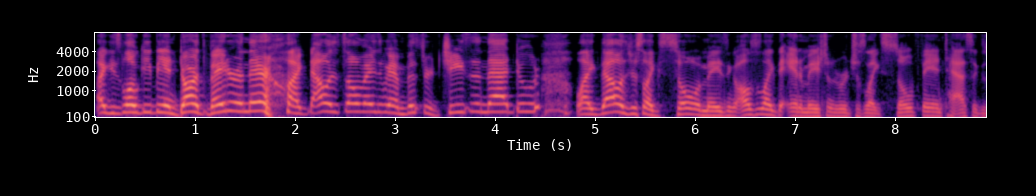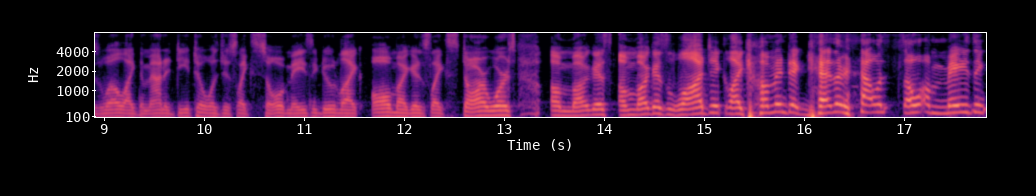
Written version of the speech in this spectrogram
Like he's low key being Darth Vader in there. Like that was so amazing. We had Mr. Cheese in that, dude. Like that was just like so amazing. Also, like the animations were just like so fantastic as well. Like the amount of detail was just like so amazing, dude. Like oh my goodness, like Star Wars, Among Us, Among Us logic, like coming together. That was so amazing.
